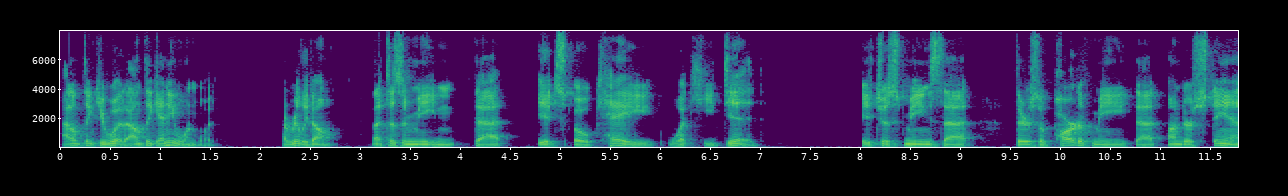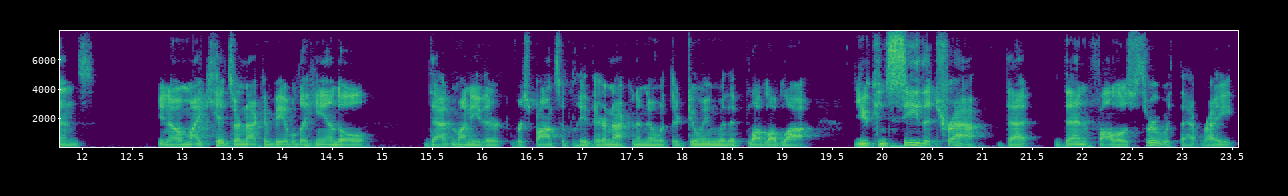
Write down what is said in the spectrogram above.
I don't think you would. I don't think anyone would. I really don't. That doesn't mean that it's okay what he did. It just means that there's a part of me that understands, you know, my kids are not going to be able to handle that money they're responsibly. They're not going to know what they're doing with it, blah, blah, blah. You can see the trap that then follows through with that, right?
